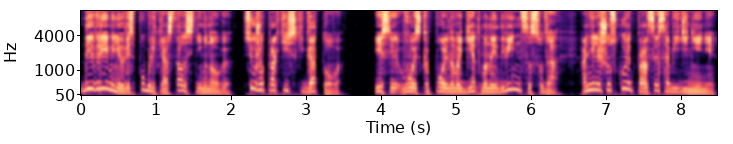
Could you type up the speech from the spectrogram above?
Да и времени у республики осталось немного. Все уже практически готово. Если войско Польного Гетмана и двинется сюда, они лишь ускорят процесс объединения,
